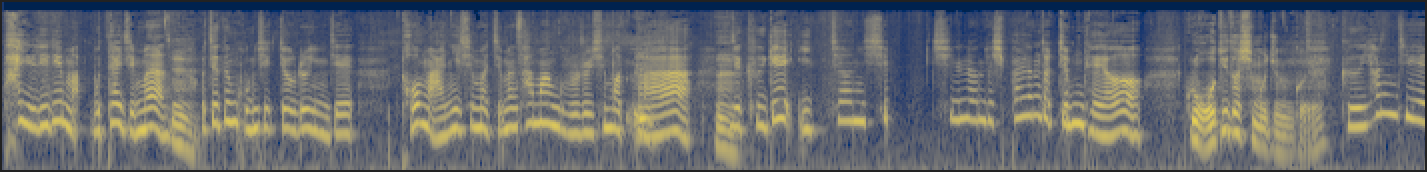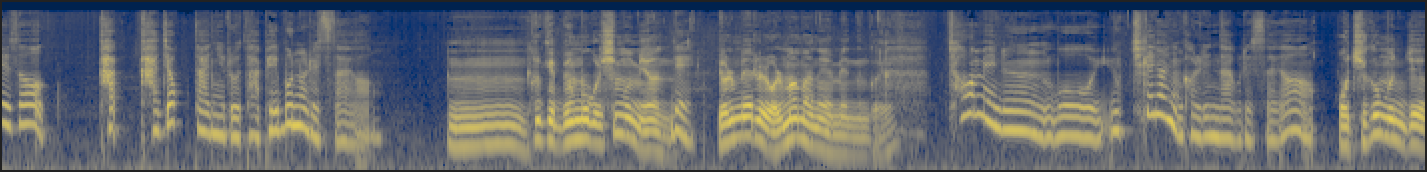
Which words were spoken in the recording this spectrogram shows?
다 일일이 마- 못하지만 예. 어쨌든 공식적으로 이제 더 많이 심었지만 4만 그루를 심었다. 예. 이제 그게 2017년도 18년도쯤 돼요. 그럼 어디다 심어주는 거예요? 그 현지에서 각 가족 단위로 다 배분을 했어요. 음, 그렇게 묘목을 심으면 네. 열매를 얼마 만에 맺는 거예요? 처음에는 뭐 6, 7년 걸린다고 그랬어요. 어, 지금은 이제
